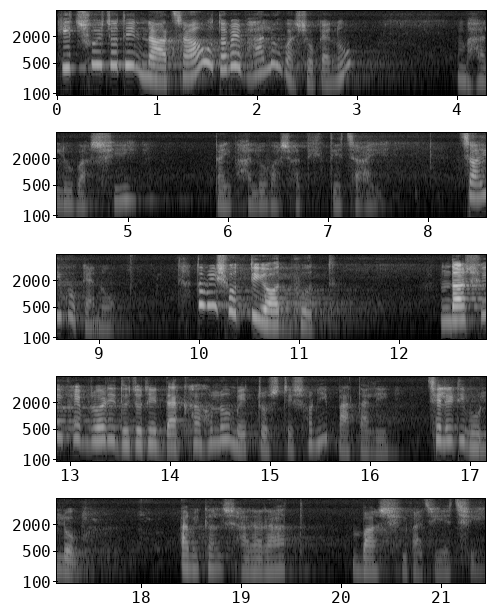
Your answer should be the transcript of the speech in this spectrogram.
কিছুই যদি না চাও, তবে ভালোবাসো কেন? ভালোবাসি, তাই ভালোবাসা দিতে চাই। চাইব কেন? তুমি সত্যি অদ্ভুত। দশই ফেব্রুয়ারি দুজনের দেখা হলো মেট্রো স্টেশনে পাতালে। ছেলেটি বলল, আমি কাল সারা রাত বাঁশি বাজিয়েছি।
